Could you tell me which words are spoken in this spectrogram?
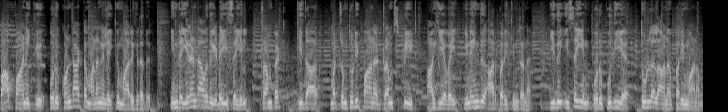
பாப் பாணிக்கு ஒரு கொண்டாட்ட மனநிலைக்கு மாறுகிறது. இந்த இரண்டாவது இடையிசையில் ட்ரம்பெட் கிதார் மற்றும் துடிப்பான ட்ரம் ஸ்பீட் ஆகியவை இணைந்து ஆர்ப்பரிக்கின்றன. இது இசையின் ஒரு புதிய துள்ளலான பரிமாணம்.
